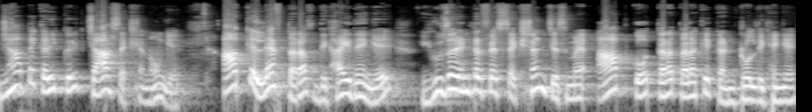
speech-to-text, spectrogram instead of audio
जहाँ पे करीब करीब चार सेक्शन होंगे। आपके लेफ़्ट तरफ़ दिखाई देंगे यूज़र इंटरफेस सेक्शन जिसमें आपको तरह तरह के कंट्रोल दिखेंगे,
